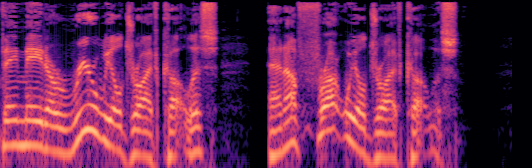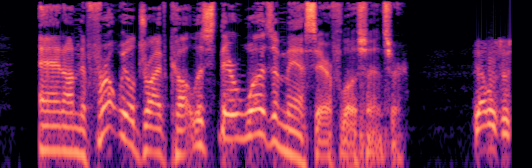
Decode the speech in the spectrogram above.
they made a rear wheel drive Cutlass and a front wheel drive Cutlass. And on the front wheel drive Cutlass, there was a mass airflow sensor. That was a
